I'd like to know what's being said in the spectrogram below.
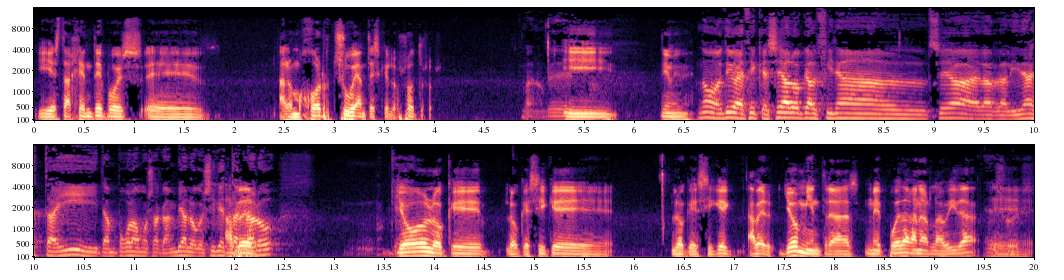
y esta gente pues eh, a lo mejor sube antes que los otros. Bueno, Y dime, dime. No, te iba a decir que sea lo que al final sea, la realidad está ahí y tampoco la vamos a cambiar. Lo que sí que está ver. claro. Yo lo que lo que sí que lo que sí que a ver yo mientras me pueda ganar la vida eh,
